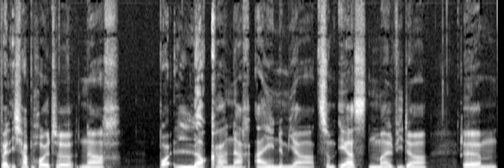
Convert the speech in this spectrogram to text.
weil ich habe heute nach, boah, locker nach einem Jahr zum ersten Mal wieder ähm,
